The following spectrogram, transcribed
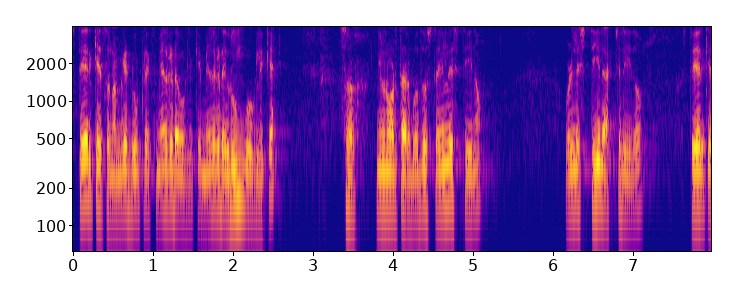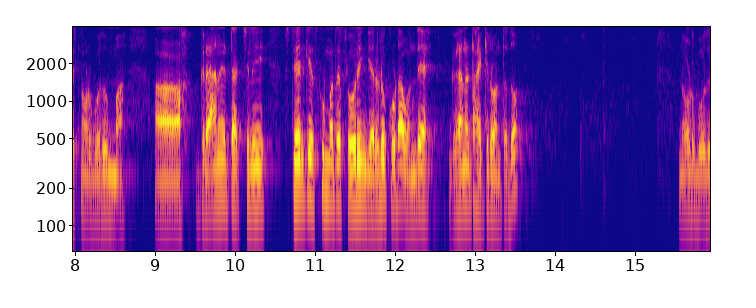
ಸ್ಟೇರ್ ಕೇಸು ನಮಗೆ ಡೂಪ್ಲೆಕ್ಸ್ ಮೇಲ್ಗಡೆ ಹೋಗಲಿಕ್ಕೆ, ಮೇಲ್ಗಡೆ ರೂಮ್ಗೆ ಹೋಗಲಿಕ್ಕೆ. ಸೊ ನೀವು ನೋಡ್ತಾ ಇರ್ಬೋದು ಸ್ಟೈನ್ಲೆಸ್ ಸ್ಟೀನು ಒಳ್ಳೆ ಸ್ಟೀಲ್ ಆ್ಯಕ್ಚುಲಿ ಇದು. ಸ್ಟೇರ್ ಕೇಸ್ ನೋಡ್ಬೋದು. ಮ ಗ್ರಾನೈಟ್ ಆ್ಯಕ್ಚುಲಿ ಸ್ಟೇರ್ ಕೇಸ್ಗೂ ಮತ್ತು ಫ್ಲೋರಿಂಗ್ ಎರಡೂ ಕೂಡ ಒಂದೇ ಗ್ರಾನೈಟ್ ಹಾಕಿರುವಂಥದ್ದು. ನೋಡ್ಬೋದು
